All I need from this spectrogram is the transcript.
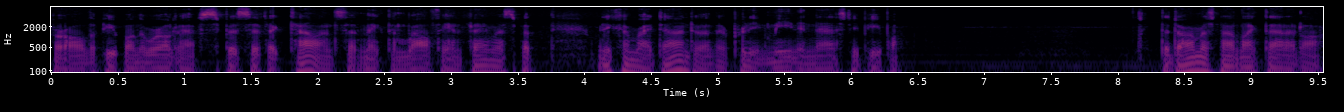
For all the people in the world who have specific talents that make them wealthy and famous, but when you come right down to it, they're pretty mean and nasty people. The Dharma's not like that at all.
